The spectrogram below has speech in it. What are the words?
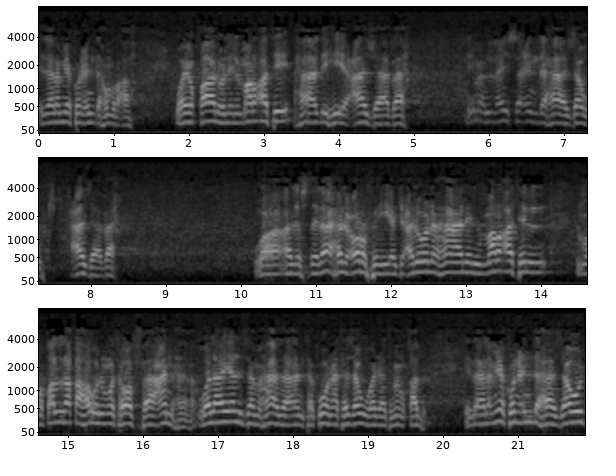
إذا لم يكن عنده امرأة. ويقال للمرأة هذه عزبة. لمن ليس عندها زوج عزبة. والاصطلاح العرفي يجعلونها للمرأة المطلقة أو المتوفى عنها. ولا يلزم هذا أن تكون تزوجت من قبل. إذا لم يكن عندها زوج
